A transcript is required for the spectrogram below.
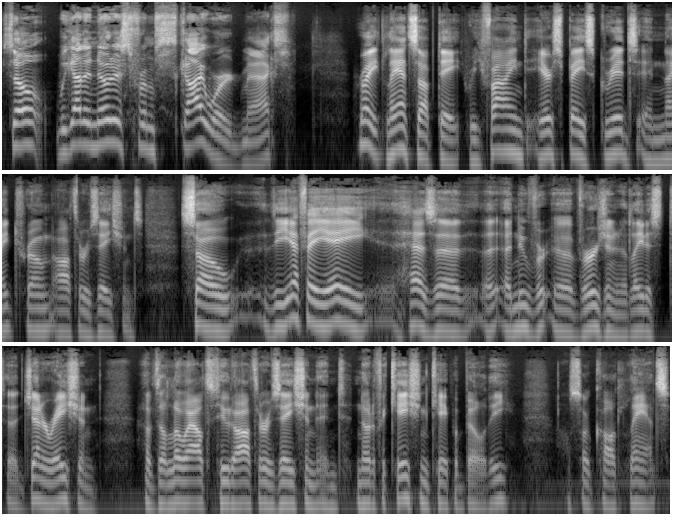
So we got a notice from Skyward, Max. Right, LAANC update, refined airspace grids and night drone authorizations. So the FAA has a, a, new ver- uh, version, the latest uh, generation of the low altitude authorization and notification capability, also called LAANC,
